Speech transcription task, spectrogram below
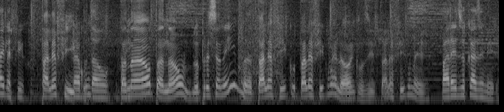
Tagliafico. Talha Vai Fico. botar um. Tá, não, tá não, não precisa nem. Talha Fico, Talha Fico melhor, inclusive. Talha Fico mesmo. Paredes ou Casemiro?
